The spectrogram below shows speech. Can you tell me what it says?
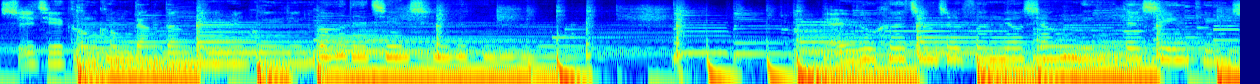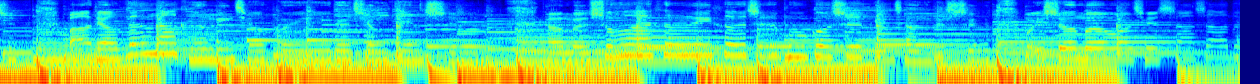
世界空空荡荡，没人。坚持，该如何将这份渺小你的心停止？拔掉了那颗名叫回忆的旧电池。他们说爱恨离合只不过是平常的事，为什么我却傻傻的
